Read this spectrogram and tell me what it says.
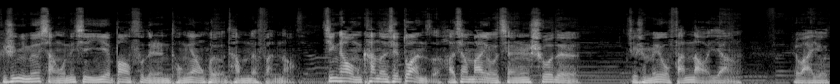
可是你没有想过，那些一夜暴富的人同样会有他们的烦恼。经常我们看到一些段子，好像把有钱人说的，就是没有烦恼一样。是吧？有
